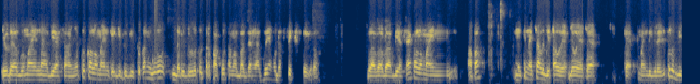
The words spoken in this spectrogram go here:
Ya udah gue main. Nah biasanya tuh kalau main kayak gitu-gitu kan gue dari dulu tuh terpaku sama bagian lagu yang udah fix kayak gitu. Bla bla bla. Biasanya kalau main apa mungkin Eca lebih tahu ya jauh ya Eca kayak main di gereja tuh lebih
